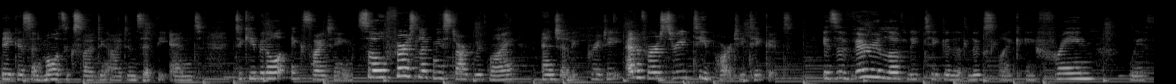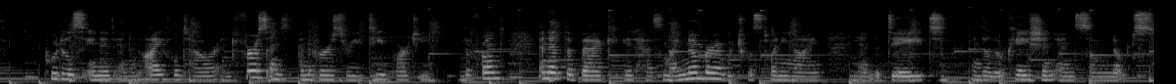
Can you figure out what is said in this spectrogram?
biggest and most exciting items at the end to keep it all exciting. So first let me start with my Angelic Pretty Anniversary Tea Party ticket. It's a very lovely ticket that looks like a frame with poodles in it and an Eiffel Tower and first anniversary tea party at the front and at the back it has my number which was 29 and the date and the location and some notes.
